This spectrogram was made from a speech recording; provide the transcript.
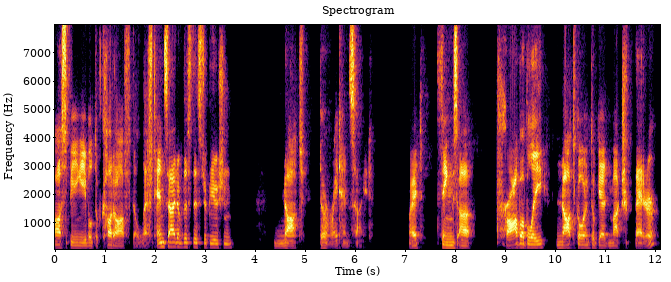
us being able to cut off the left-hand side of this distribution not the right-hand side, right? Things are probably not going to get much better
